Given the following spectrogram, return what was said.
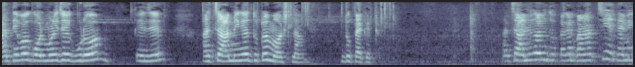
আর দেবো গোলমরিচের গুঁড়ো, এই যে, আর চাউমিনের দুটো মশলা, দু প্যাকেট। আর চাউমিন আমি দু প্যাকেট বানাচ্ছি, এতে আমি,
